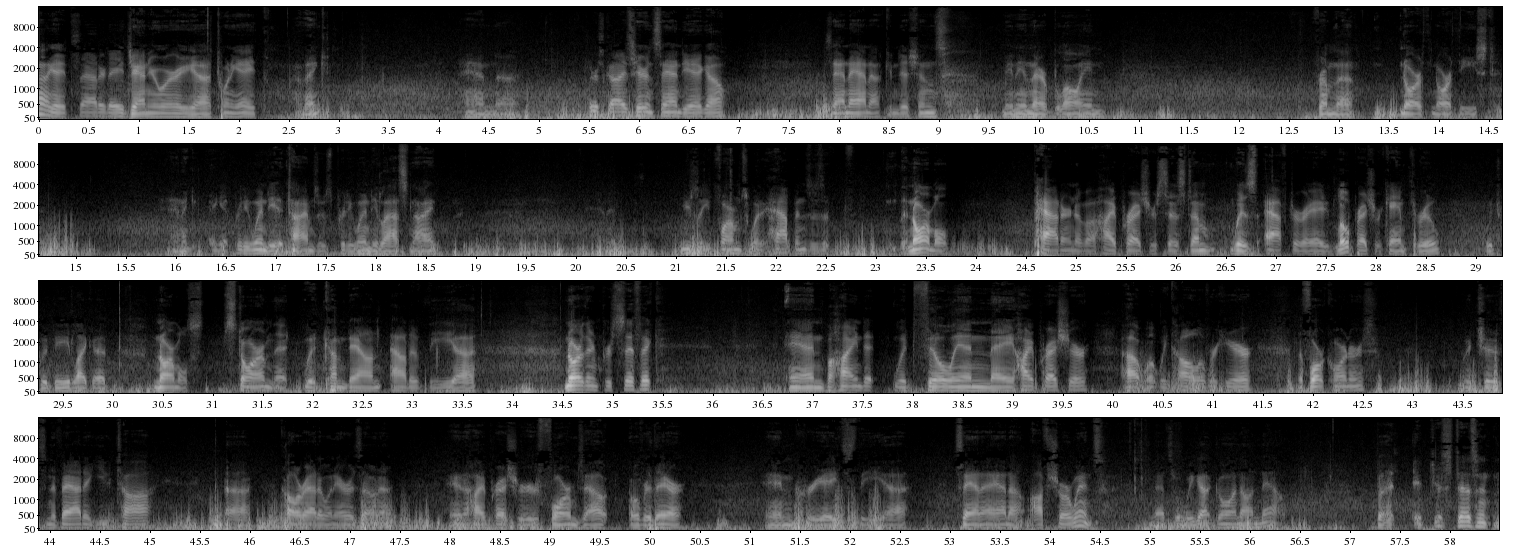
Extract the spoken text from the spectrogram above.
Okay, it's Saturday, January uh, 28th, I think. And uh, clear skies here in San Diego. Santa Ana conditions, meaning they're blowing from the north northeast. And it get pretty windy at times. It was pretty windy last night. And it usually forms what happens is that the normal pattern of a high pressure system was after a low pressure came through which would be like a normal storm that would come down out of the uh, northern Pacific and behind it would fill in a high pressure uh, what we call over here the Four Corners which is Nevada, Utah, uh, Colorado and Arizona and a high pressure forms out over there and creates the uh, Santa Ana offshore winds. And that's what we got going on now. But it just doesn't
